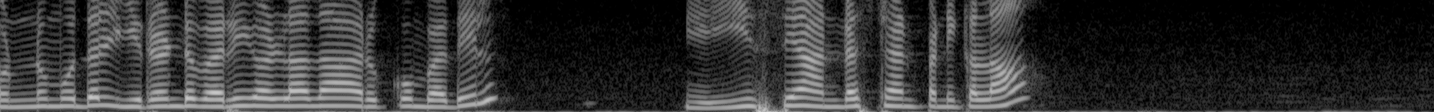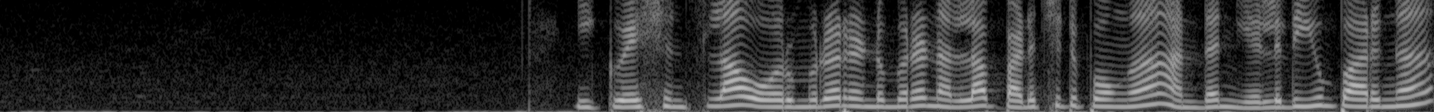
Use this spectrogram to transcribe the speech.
ஒன்று முதல் இரண்டு வரிகளில் தான் இருக்கும் பதில். ஈஸியாக அண்டர்ஸ்டாண்ட் பண்ணிக்கலாம். ஈக்குவேஷன்ஸ்லாம் ஒரு முறை ரெண்டு முறை நல்லா படிச்சுட்டு போங்க. அண்ட் தென் எழுதியும் பாருங்கள்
